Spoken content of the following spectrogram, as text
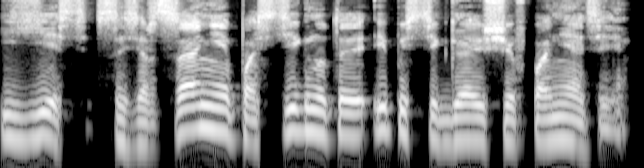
и есть созерцание, постигнутое и постигающее в понятии.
